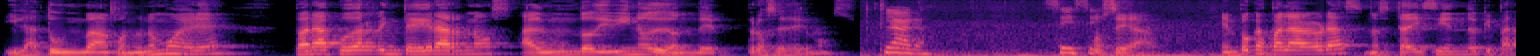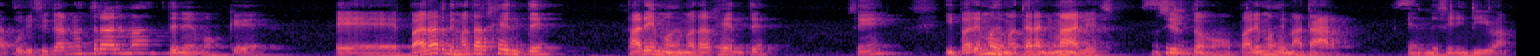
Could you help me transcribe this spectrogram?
y la tumba cuando uno muere, para poder reintegrarnos al mundo divino de donde procedemos. Claro. Sí, sí. O sea, en pocas palabras, nos está diciendo que para purificar nuestra alma tenemos que eh, parar de matar gente, paremos de matar gente, ¿sí? Y paremos de matar animales, ¿no es Sí. cierto? Como paremos de matar, Sí. en definitiva.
